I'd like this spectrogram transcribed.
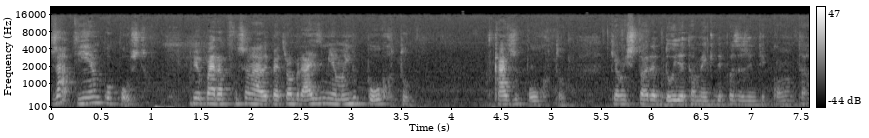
Já tinha o posto. Meu pai era funcionário da Petrobras e minha mãe do Porto. Casa do Porto. Que é uma história doida também, que depois a gente conta.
